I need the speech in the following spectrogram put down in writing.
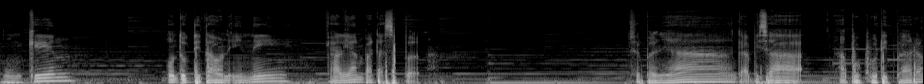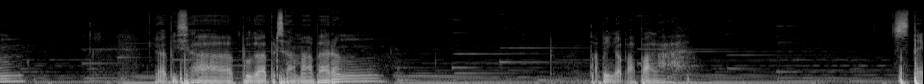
Mungkin untuk di tahun ini kalian pada sebel. Sebelnya nggak bisa ngabuburit bareng, nggak bisa buka bersama bareng, tapi nggak apa-apa lah stay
